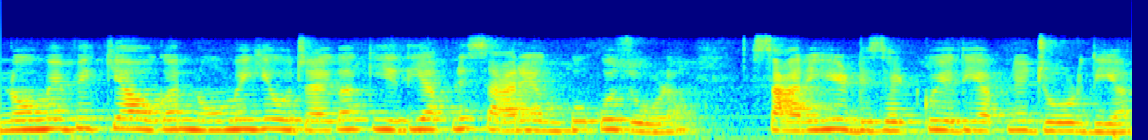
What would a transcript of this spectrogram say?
नो में भी क्या होगा? नो में ये हो जाएगा कि यदि आपने सारे अंकों को जोड़ा, सारी ही डिजिट को यदि आपने जोड़ दिया,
